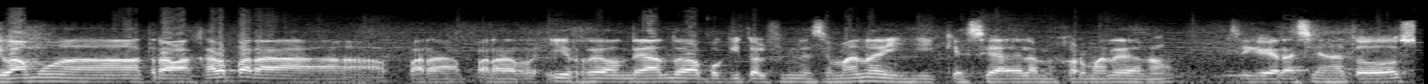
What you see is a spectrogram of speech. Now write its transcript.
vamos a trabajar para, ir redondeando a poquito el fin de semana y, y que sea de la mejor manera, ¿no? Así que gracias a todos.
